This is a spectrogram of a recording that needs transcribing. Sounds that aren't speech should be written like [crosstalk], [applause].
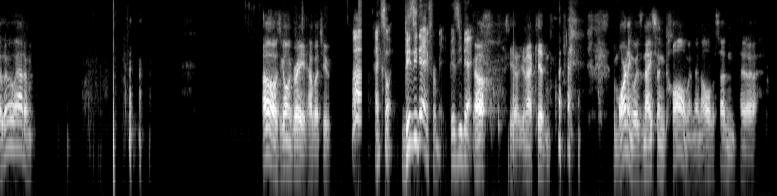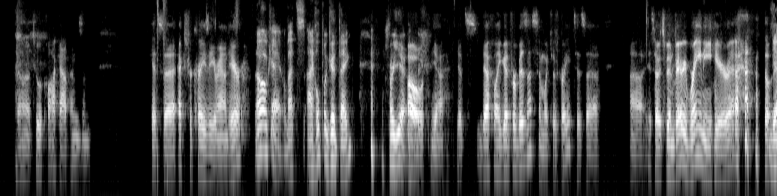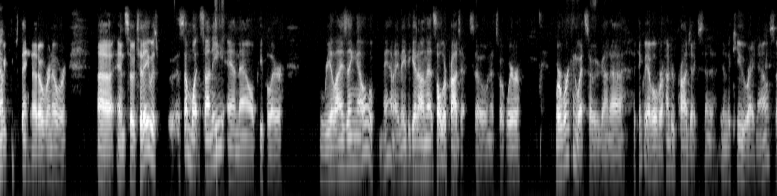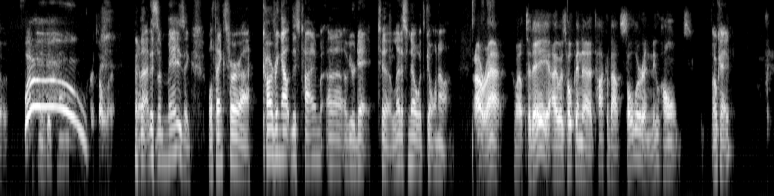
Hello, Adam. [laughs] oh, it's going great. How about you? Ah, excellent. Busy day for me. Busy day. Oh, yeah, you're not kidding. [laughs] the morning was nice and calm, and then all of a sudden, uh, I don't know, two o'clock happens, and it's uh, extra crazy around here. Oh, okay. Well, that's I hope a good thing [laughs] for you. Oh, yeah, it's definitely good for business, and which is great. It's a uh, uh, so it's been very rainy here. [laughs] so yep. We keep saying that over and over. Uh, and so today was somewhat sunny, and now people are realizing, oh man, I need to get on that solar project. So that's what we're we're working with. So we've got, uh, I think we have over 100 projects in, a, in the queue right now. So Woo! for solar. [laughs] Yep. that is amazing. Well, thanks for uh, carving out this time uh, of your day to let us know what's going on. All right. Well, today I was hoping to talk about solar and new homes. Okay.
